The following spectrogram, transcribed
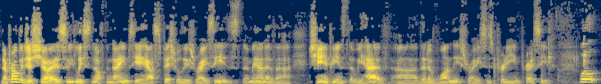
and it probably just shows, listing off the names here, how special this race is. The amount of uh, champions that we have uh, that have won this race is pretty impressive. Well,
